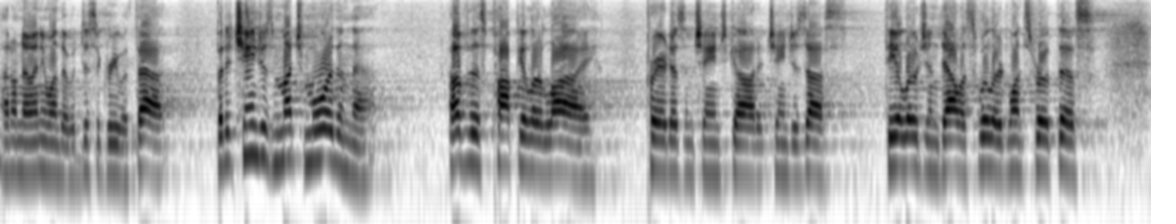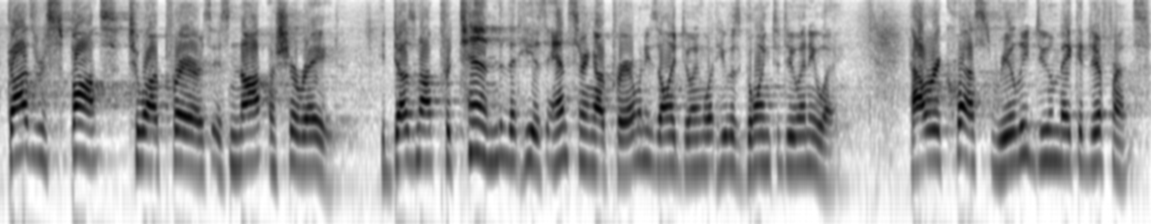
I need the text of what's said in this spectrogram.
I don't know anyone that would disagree with that. But it changes much more than that. Of this popular lie, prayer doesn't change God, it changes us. Theologian Dallas Willard once wrote this God's response to our prayers is not a charade. He does not pretend that He is answering our prayer when He's only doing what He was going to do anyway. Our requests really do make a difference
